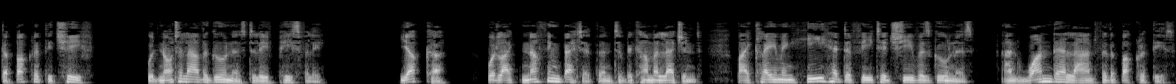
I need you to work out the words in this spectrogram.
the Pakrati chief, would not allow the Gunas to leave peacefully. Yakhya would like nothing better than to become a legend by claiming he had defeated Shiva's Gunas and won their land for the Pakratis.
